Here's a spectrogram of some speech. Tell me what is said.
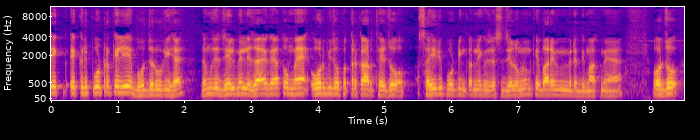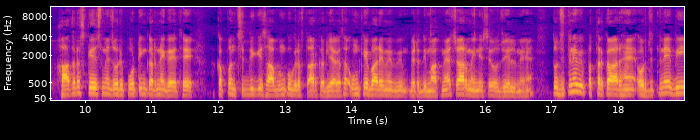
एक एक रिपोर्टर के लिए बहुत ज़रूरी है। जब मुझे जेल में ले जाया गया तो मैं और भी जो पत्रकार थे, जो सही रिपोर्टिंग करने की वजह से जेलों में, उनके बारे में मेरे दिमाग में आया। और जो हाथरस केस में जो रिपोर्टिंग करने गए थे कप्पन सिद्दीकी साहब उनको गिरफ़्तार कर लिया गया था। उनके बारे में भी मेरे दिमाग में है। चार महीने से वो जेल में है। तो जितने भी पत्रकार हैं और जितने भी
